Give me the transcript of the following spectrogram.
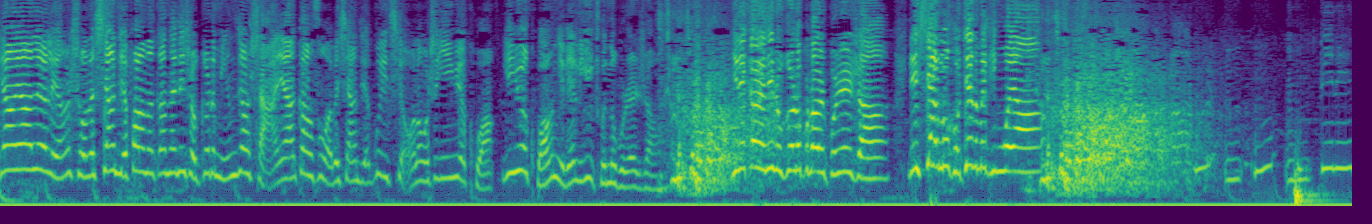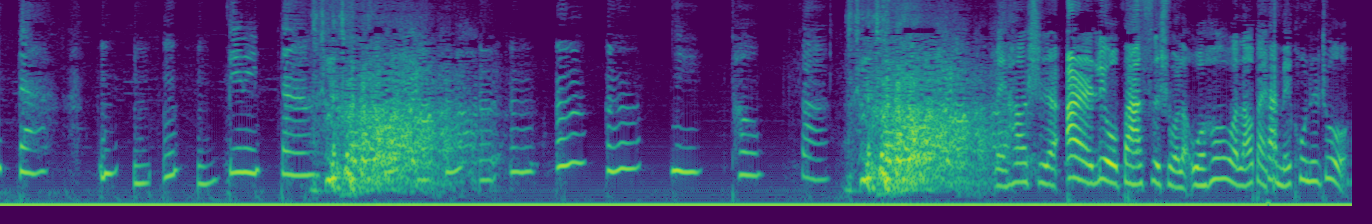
幺幺六零说了，香姐放的刚才那首歌的名字叫啥呀？告诉我呗，香姐，跪求了，我是音乐狂，音乐狂，你连李宇春都不认识啊？你连刚才那首歌都不知道不认识啊？连《下个路口见》都没听过呀？嗯嗯嗯嗯，滴滴答，嗯嗯嗯嗯，滴滴答，嗯嗯嗯嗯嗯嗯，你头发。尾号是二六八四，说了，我和我老板饭没控制住，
